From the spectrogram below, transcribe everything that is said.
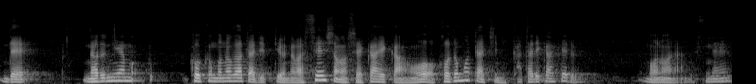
でナルニア国物語っていうのは聖書の世界観を子どもたちに語りかけるものなんですね。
